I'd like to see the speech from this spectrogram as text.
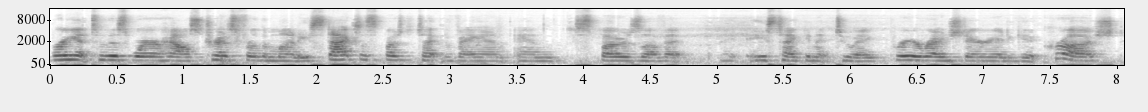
bring it to this warehouse, transfer the money. Stacks is supposed to take the van and dispose of it. He's taking it to a prearranged area to get it crushed.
